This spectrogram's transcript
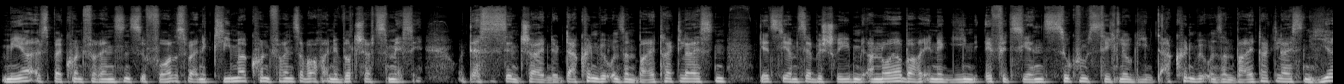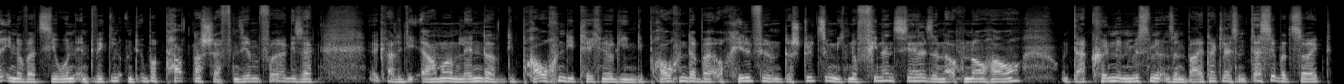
mehr als bei Konferenzen zuvor. Das war eine Klimakonferenz, aber auch eine Wirtschaftsmesse. Und das ist entscheidend. Da können wir unseren Beitrag leisten. Jetzt, Sie haben es ja beschrieben, erneuerbare Energien, Effizienz, Zukunftstechnologien. Da können wir unseren Beitrag leisten, hier Innovationen entwickeln und über Partnerschaften. Sie haben vorher gesagt, äh, gerade die ärmeren Länder, die brauchen die Technologien, die brauchen dabei auch Hilfe und Unterstützung, nicht nur finanziell, sondern auch Know-how. Und da können und müssen wir unseren Beitrag leisten. Und das überzeugt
